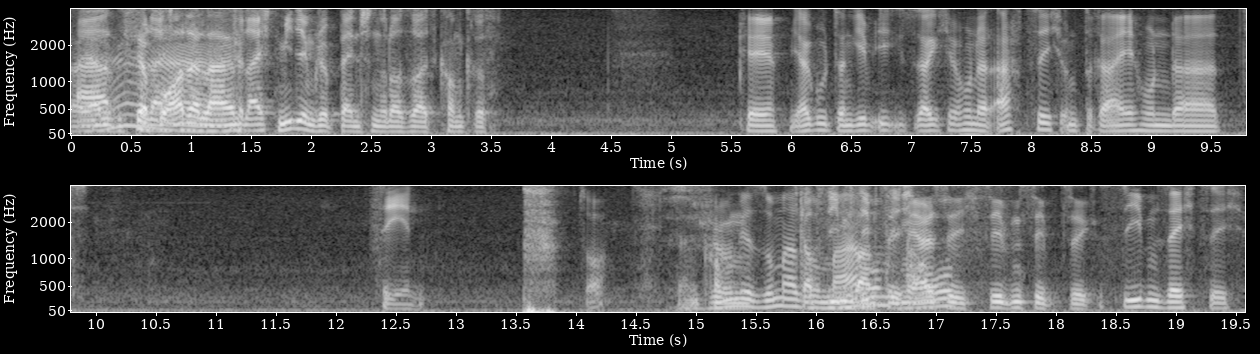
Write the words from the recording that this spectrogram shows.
Ah, ja, Ähm, bist ja vielleicht- Borderline. Vielleicht Medium Grip Benchen oder so als Kommgriff. Okay, ja gut, dann gebe ich, sage ich 180 und 310. Dann schon- kommen wir summa ich glaub, summarum 77 Mehr als ich, 77. 67.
